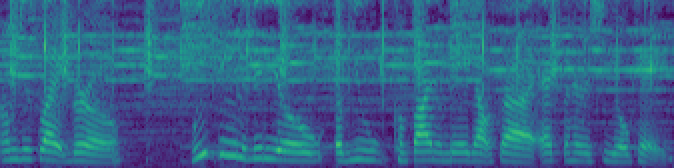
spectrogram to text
I'm just like, girl, we seen the video of you confiding Meg outside, asking her is she okay.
